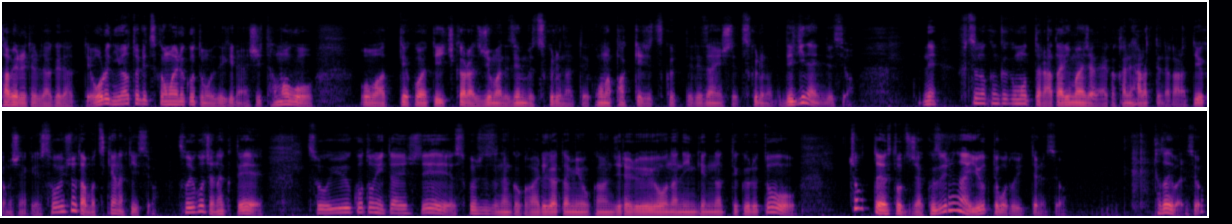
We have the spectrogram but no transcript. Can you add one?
食べれてるだけだって、俺鶏捕まえることもできないし、卵を割ってこうやって1から10まで全部作るなんて、こんなパッケージ作ってデザインして作るなんてできないんですよ。ね、普通の感覚持ったら当たり前じゃないか、金払ってんだからって言うかもしれないけど、そういう人とはもう付き合わなくていいですよ。そういうことじゃなくて、そういうことに対して少しずつなんかこうありがたみを感じれるような人間になってくると、ちょっとやつとじゃ崩れないよってことを言ってるんですよ。例えばですよ。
